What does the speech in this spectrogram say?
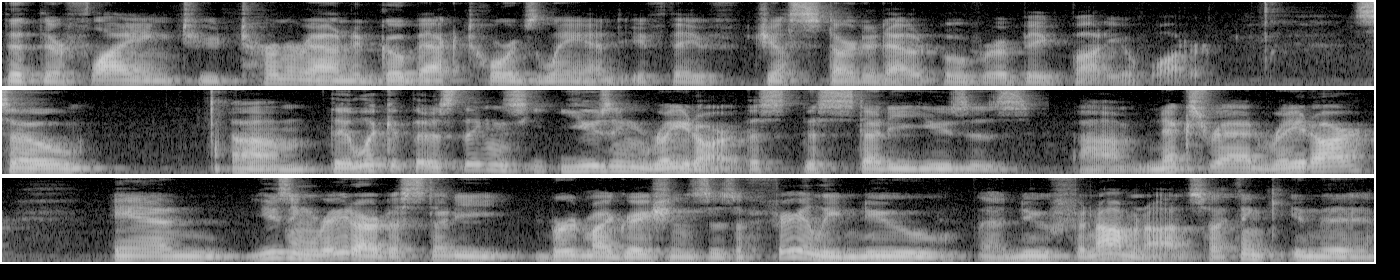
that they're flying to turn around and go back towards land if they've just started out over a big body of water. So um, they look at those things using radar. This, this study uses um, NEXRAD radar, and using radar to study bird migrations is a fairly new uh, new phenomenon. So I think in the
